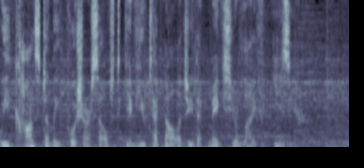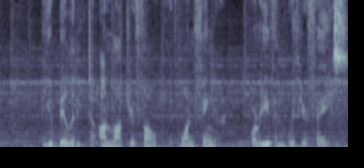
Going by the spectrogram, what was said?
We constantly push ourselves to give you technology that makes your life easier. The ability to unlock your phone with one finger, or even with your face,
